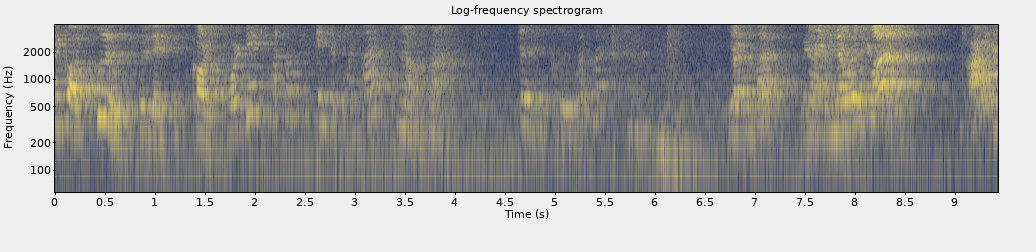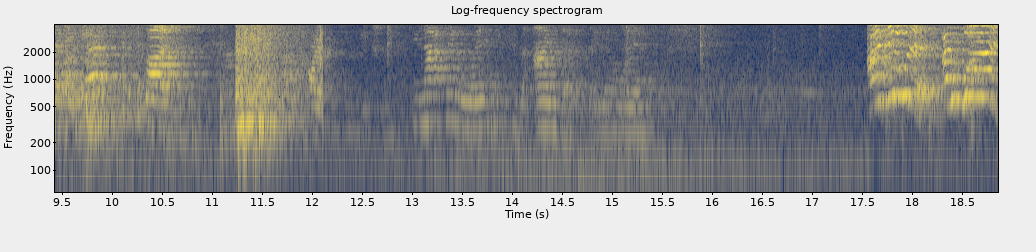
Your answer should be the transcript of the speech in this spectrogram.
something called Clue. It's, a, it's called a board game. Uh-huh. Is it Wi-Fi? No, it's not. Does it include Wi-Fi? You guys want that? And I have no interest. What? I guess. Fine. You're not gonna win because I'm definitely gonna win. I knew it! I won!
